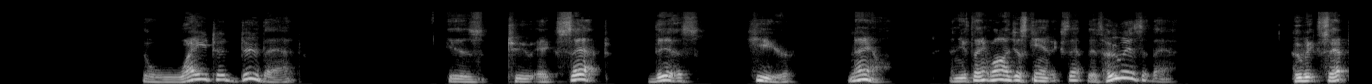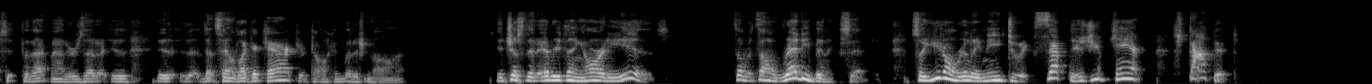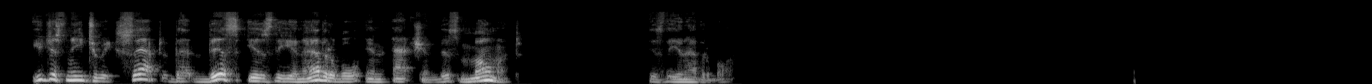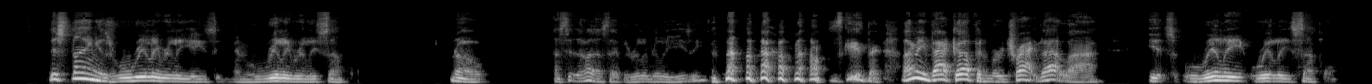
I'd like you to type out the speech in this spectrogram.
the way to do that is to accept this here now. And you think, well, I just can't accept this. Who is it that? Who accepts it for that matter? Is is, that sounds like a character talking, but it's not. It's just that everything already is. So it's already been accepted. So you don't really need to accept this. You can't stop it. You just need to accept that this is the inevitable in action. This moment is the inevitable. This thing is really, really easy and really, really simple. No, I said, oh, that's really, really easy. no, no, no, excuse me. Let me back up and retract that lie. It's really, really simple.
